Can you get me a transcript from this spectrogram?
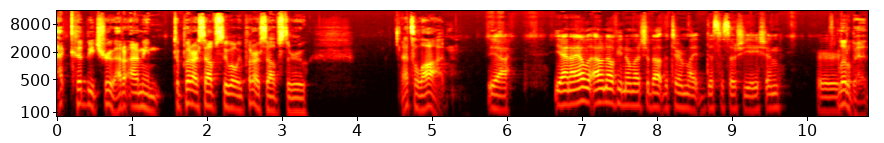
that could be true. I don't. I mean, to put ourselves through what we put ourselves through, that's a lot. Yeah, yeah, and I don't, I don't know if you know much about the term like disassociation or a little bit.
